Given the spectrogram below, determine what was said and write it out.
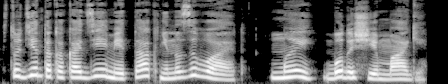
Студенток Академии так не называют. Мы — будущие маги.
